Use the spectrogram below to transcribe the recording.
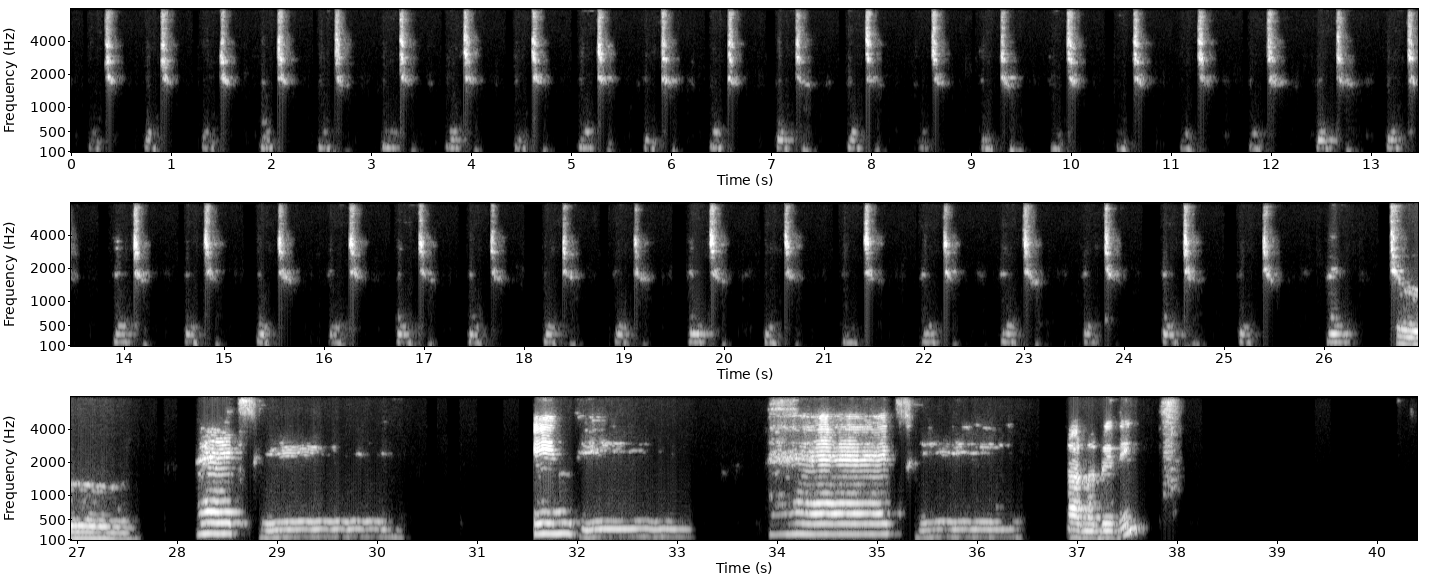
to exhale. Inhale. Exhale. Normal breathing.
